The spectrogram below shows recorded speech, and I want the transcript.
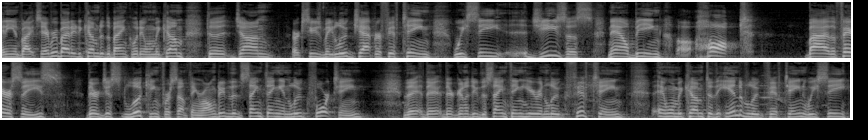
and he invites everybody to come to the banquet. And when we come to John or excuse me, Luke chapter 15, we see Jesus now being uh, hawked by the Pharisees they're just looking for something wrong. They did the same thing in Luke 14. They, they're, they're going to do the same thing here in Luke 15. And when we come to the end of Luke 15, we see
